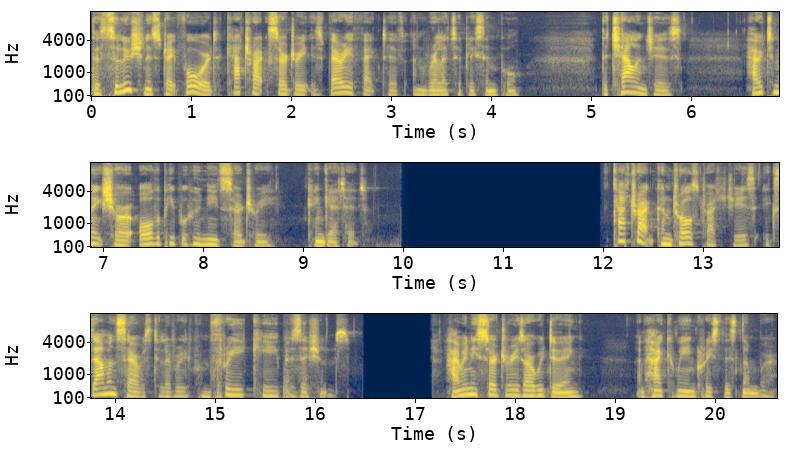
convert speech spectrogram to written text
The solution is straightforward. Cataract surgery is very effective and relatively simple. The challenge is how to make sure all the people who need surgery can get it. Cataract control strategies examine service delivery from three key positions. How many surgeries are we doing, and how can we increase this number?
